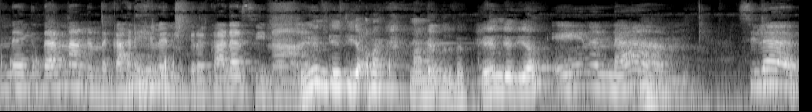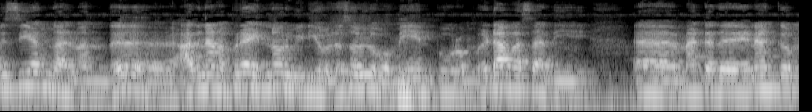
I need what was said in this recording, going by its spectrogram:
இன்னைக்கு தான் நாங்கள் இந்த கடையில் நிற்கிற கடைசி நாள். ஏன் நான் மறந்துருப்பேன் ஏன் கேஜியா ஏனெண்டா சில விஷயங்கள் வந்து அது நாங்க பிற இன்னொரு வீடியோல சொல்லுவோம். ஏன் போறோம் இட வசதி அஹ், மற்றது எனக்கும்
